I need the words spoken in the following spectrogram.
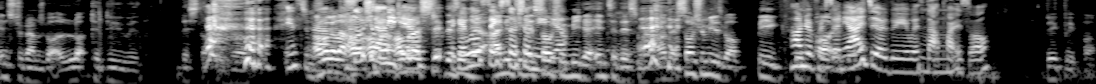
Instagram's got a lot to do with this stuff as well. Instagram, gonna, like, social I'm, media. I'm gonna slip this okay, in. We'll say I need social to get media. social media into this. Man. social media's got a big, hundred percent. Yeah, this. I do agree with mm. that part as well. Big, big part.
